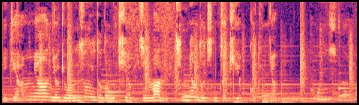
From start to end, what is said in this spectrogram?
이게 앞면 여기 원숭이도 너무 귀엽지만 뒷면도 진짜 귀엽거든요. 보이시나요?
